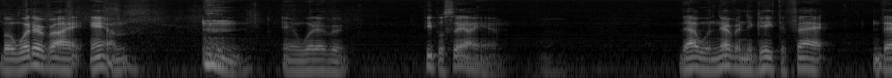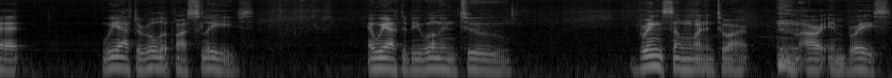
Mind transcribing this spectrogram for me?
but whatever I am, and whatever people say I am, that will never negate the fact that we have to roll up our sleeves and we have to be willing to bring someone into our our embrace.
